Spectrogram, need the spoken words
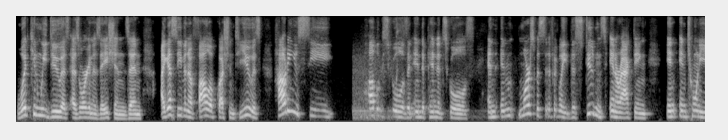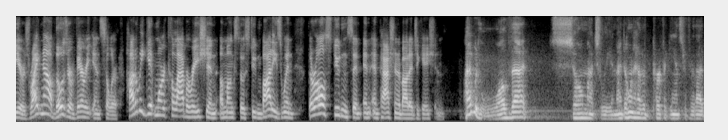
What can we do as, as organizations? And I guess even a follow-up question to you is how do you see public schools and independent schools – and, and more specifically, the students interacting in, in 20 years. Right now, those are very insular. How do we get more collaboration amongst those student bodies when they're all students and, and, and passionate about education? I would love that so much, Lee. And I don't have a perfect answer for that.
